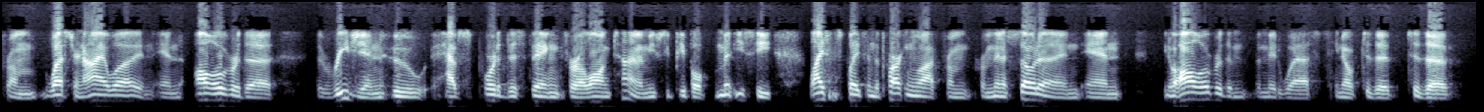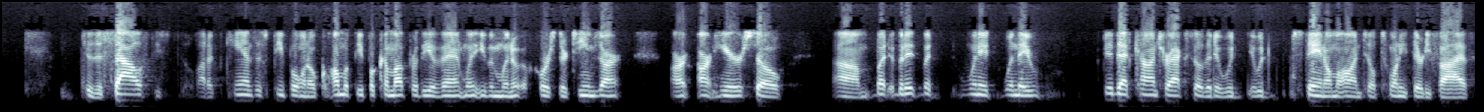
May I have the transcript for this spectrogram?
from Western Iowa and, and all over the the region who have supported this thing for a long time. I mean, you see people, you see license plates in the parking lot from from Minnesota and and you know all over the the Midwest. You know, to the to the to the south. A lot of Kansas people and Oklahoma people come up for the event, when, even when of course their teams aren't aren't aren't here. So, um, but but it but when it when they did that contract so that it would it would stay in Omaha until 2035,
